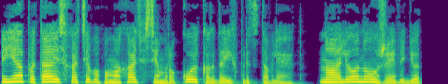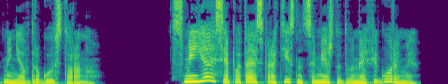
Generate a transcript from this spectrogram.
Я пытаюсь хотя бы помахать всем рукой, когда их представляют, но Алена уже ведет меня в другую сторону. Смеясь, я пытаюсь протиснуться между двумя фигурами,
